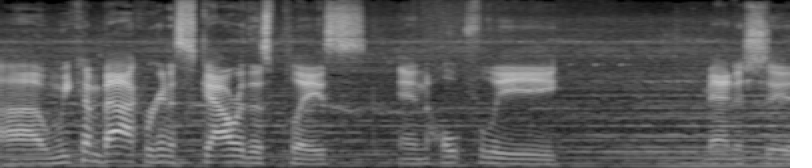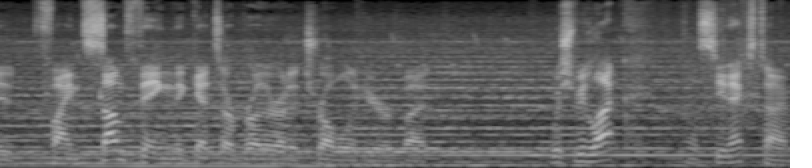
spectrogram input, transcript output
Uh, when we come back, we're gonna scour this place and hopefully manage to find something that gets our brother out of trouble here. But wish me luck. We'll see you next time.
